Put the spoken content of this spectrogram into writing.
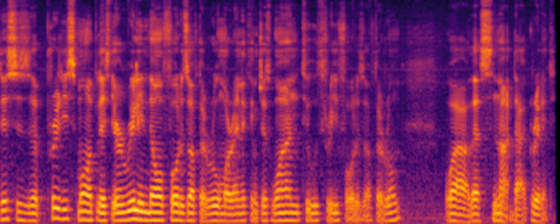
This is a pretty small place. There are really no photos of the room or anything. Just one, two, three photos of the room. Wow, that's not that great.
